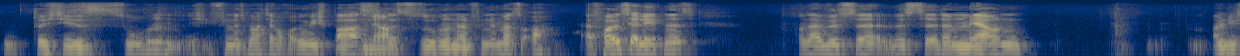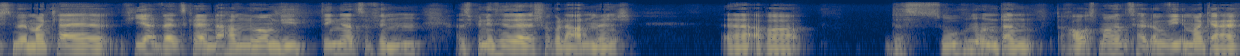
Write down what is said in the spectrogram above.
durch dieses Suchen, ich finde, es macht ja auch irgendwie Spaß, Ja. das zu suchen und dann findet man so, oh, Erfolgserlebnis und dann willst du, willst du dann mehr und am liebsten will man kleine vier Adventskalender haben, nur um die Dinger zu finden. Also ich bin jetzt nicht der Schokoladenmensch, äh, aber das Suchen und dann rausmachen ist halt irgendwie immer geil.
